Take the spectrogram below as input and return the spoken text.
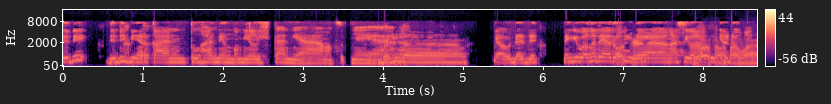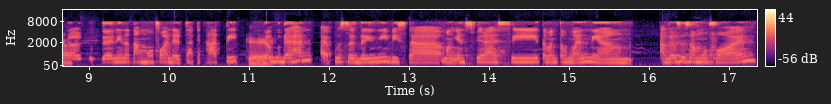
jadi jadi biarkan Tuhan yang memilihkan ya maksudnya ya Benar. ya udah deh Thank you banget ya Rum Oke. udah ngasih Yo, waktunya udah sama-sama. ngobrol juga nih tentang move on dari sakit hati. Oke. Mudah-mudahan episode ini bisa menginspirasi teman-teman yang agak susah move on,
